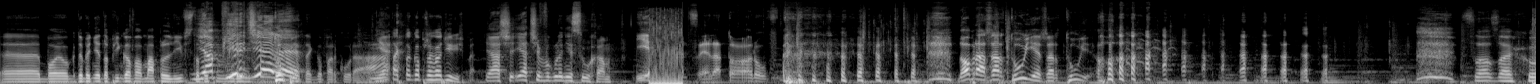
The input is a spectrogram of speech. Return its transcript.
e, bo gdyby nie dopingował Maple Leafs, to Ja byśmy mieli w dupie tego parkoura, a Nie. tak to go przechodziliśmy. Ja, się, ja cię w ogóle nie słucham. Senatorów. Dobra, żartuję, żartuję. Co za chuj.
